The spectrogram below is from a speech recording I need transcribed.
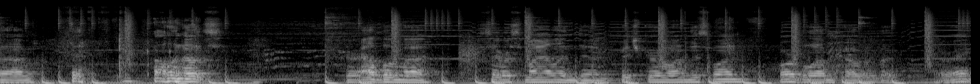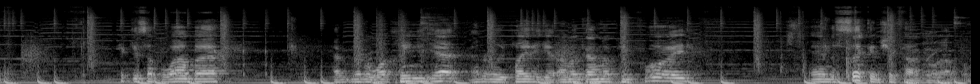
Um, Hall & Oates, their album, uh, Sara Smile and uh, Bitch Girl on this one. Horrible album cover, but all right. Picked this up a while back. Haven't never cleaned it yet. I haven't really played it yet. Ummagumma, Pink Floyd. And the second Chicago album.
